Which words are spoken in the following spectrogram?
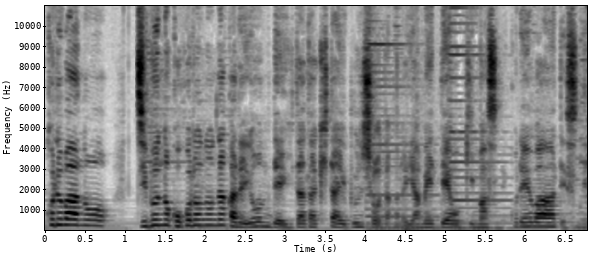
これはあの自分の心の中で読んでいただきたい文章だからやめておきますね。これはですね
